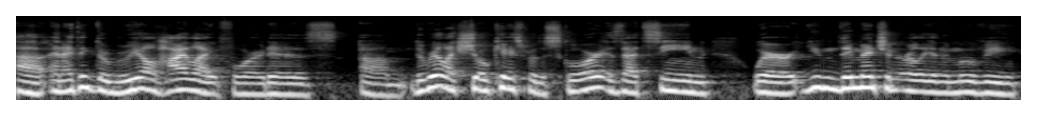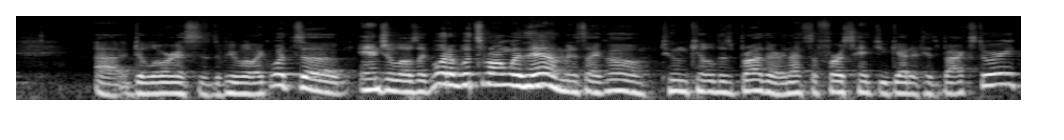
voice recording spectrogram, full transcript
Uh, and I think the real highlight for it is um, the real like showcase for the score is that scene where you they mentioned early in the movie uh, Dolores is the people are like what's uh Angelo's like what what's wrong with him and it's like oh Toon killed his brother and that's the first hint you get at his backstory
